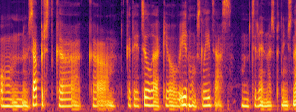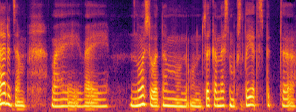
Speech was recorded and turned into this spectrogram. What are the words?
un saprast, ka, ka ka tie cilvēki jau ir mums līdzās. Un cerīgi mēs pat viņus neredzam vai, vai nosodam un, un sakam nesmugas lietas, bet, eh,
